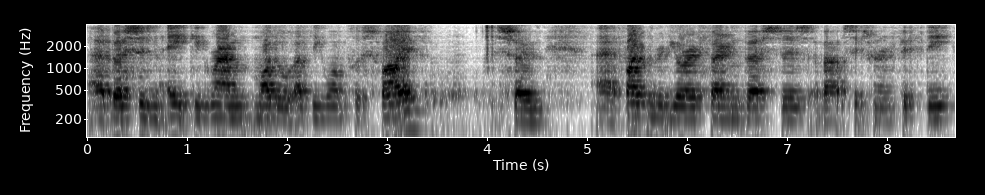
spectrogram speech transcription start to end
uh, versus an 8 gig RAM model of the OnePlus 5. So uh, 500 euro phone versus about 650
